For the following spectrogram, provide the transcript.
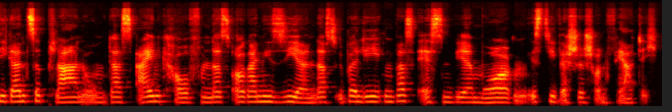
die ganze Planung, das Einkaufen, das Organisieren, das Überlegen: „Was essen wir morgen? Ist die Wäsche schon fertig?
